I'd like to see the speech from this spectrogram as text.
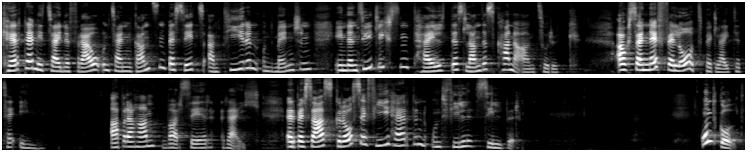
kehrte mit seiner Frau und seinem ganzen Besitz an Tieren und Menschen in den südlichsten Teil des Landes Kanaan zurück. Auch sein Neffe Lot begleitete ihn. Abraham war sehr reich. Er besaß große Viehherden und viel Silber. Und Gold.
